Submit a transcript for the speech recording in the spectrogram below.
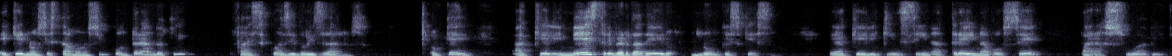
é que nós estamos nos encontrando aqui faz quase dois anos, ok? Aquele mestre verdadeiro, nunca esqueça, é aquele que ensina, treina você para a sua vida.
